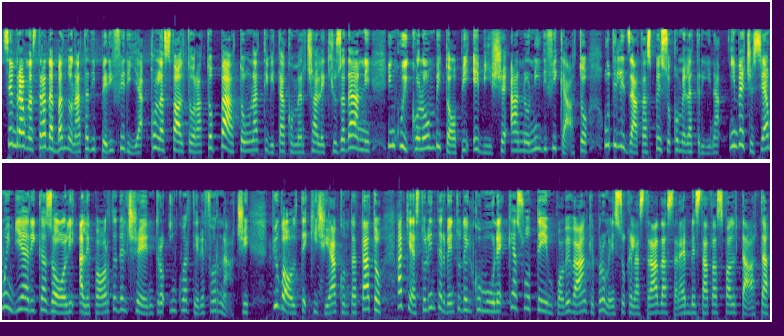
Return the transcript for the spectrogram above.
Sembra una strada abbandonata di periferia, con l'asfalto rattoppato, un'attività commerciale chiusa da anni in cui colombi, topi e bisce hanno nidificato, utilizzata spesso come latrina. Invece siamo in via Ricasoli, alle porte del centro, in quartiere Fornaci. Più volte chi ci ha contattato ha chiesto l'intervento del comune che a suo tempo aveva anche promesso che la strada sarebbe stata asfaltata.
